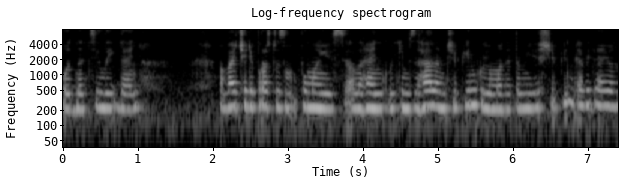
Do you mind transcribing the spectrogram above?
от на цілий день. А ввечері просто помиюсь легенько якимсь гелем чи пінкою. У мене там є ще пінка від Avon.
